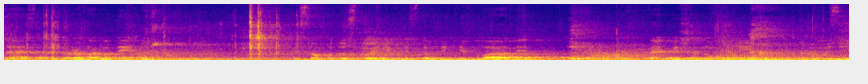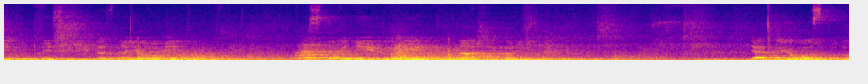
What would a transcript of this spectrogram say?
сестри, дорога родина, високодостойні представники влади, вельми шановні друзі, близькі та знайомі, достойні люди наші молитви. Дякую Господу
